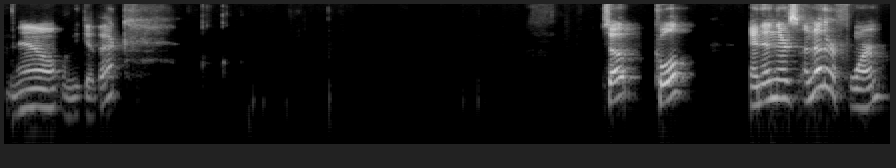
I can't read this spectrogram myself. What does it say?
Now let me get back. So cool. And then there's another form,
